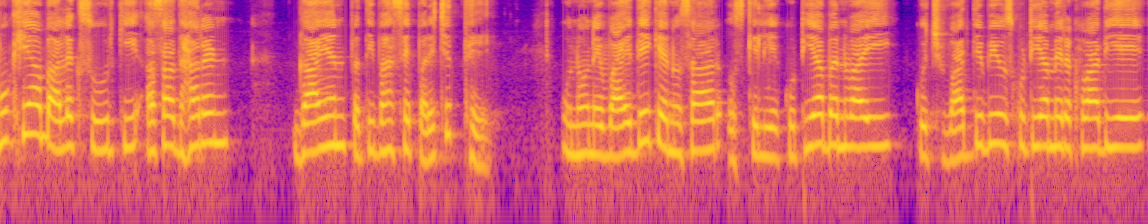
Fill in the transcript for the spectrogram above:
मुखिया बालक सूर की असाधारण गायन प्रतिभा से परिचित थे। उन्होंने वायदे के अनुसार उसके लिए कुटिया बनवाई, कुछ वाद्य भी उस कुटिया में रखवा दिए,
